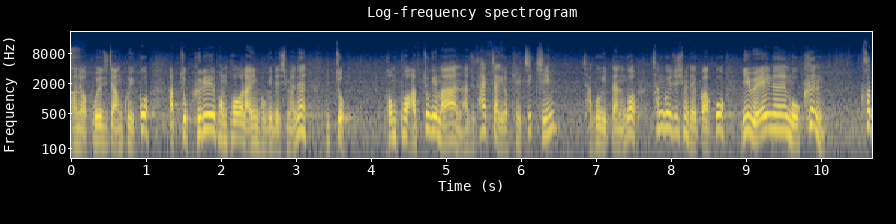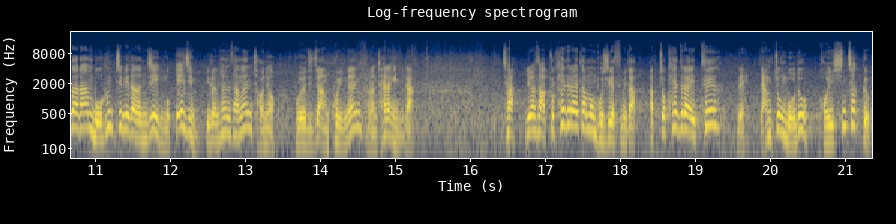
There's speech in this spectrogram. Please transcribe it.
전혀 보여지지 않고 있고 앞쪽 그릴 범퍼 라인 보게 되시면은 이쪽 범퍼 앞쪽에만 아주 살짝 이렇게 찍힘 자국이 있다는 거 참고해 주시면 될 것 같고 이 외에는 뭐 큰 커다란 뭐 흠집이라든지 뭐 깨짐 이런 현상은 전혀 보여지지 않고 있는 그런 차량입니다. 자, 이어서 앞쪽 헤드라이트 한번 보시겠습니다. 앞쪽 헤드라이트, 네, 양쪽 모두 거의 신차급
